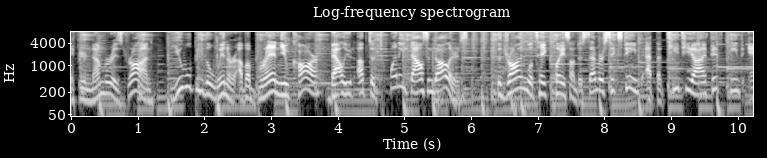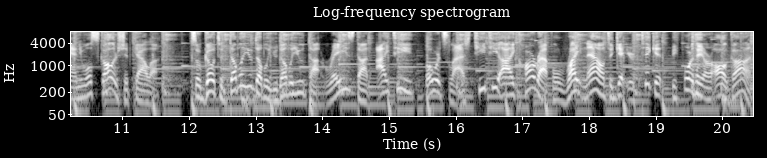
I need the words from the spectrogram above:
If your number is drawn, you will be the winner of a brand new car valued up to $20,000. The drawing will take place on December 16th at the TTI 15th Annual Scholarship Gala. So go to www.raise.it forward slash TTI car raffle right now to get your ticket before they are all gone.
